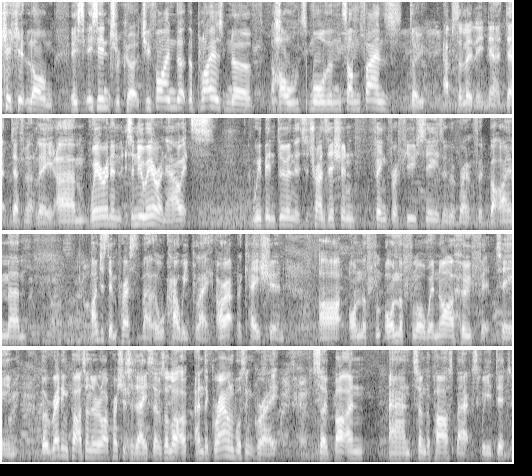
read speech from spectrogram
kick it long. It's, it's intricate. Do you find that the players' nerve holds more than some fans do? Absolutely, yeah, de- definitely. Um, we're in an, it's a new era now. It's we've been doing it's a transition thing for a few seasons with Brentford, but I'm um, I'm just impressed about how we play. Our application. Uh, on the fl- on the floor, we're not a hoof it team, but Reading put us under a lot of pressure today. So there was a lot of, and the ground wasn't great. So Button and some of the pass backs we did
